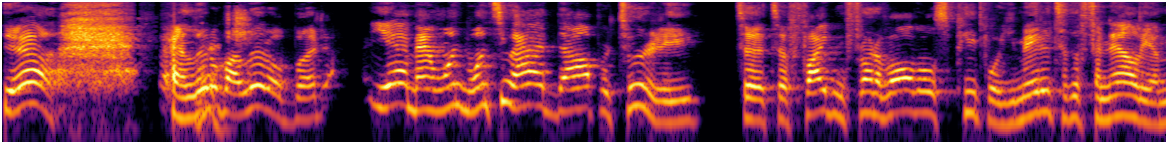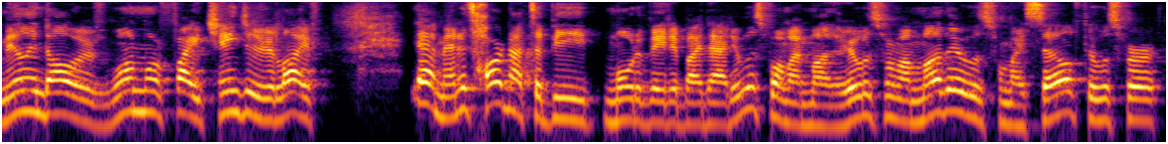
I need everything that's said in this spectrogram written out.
"Yeah," and little by little, but yeah, man. once you had the opportunity to, to fight in front of all those people. You made it to the finale, a million dollars, one more fight changes your life. Yeah, man, it's hard not to be motivated by that. It was for my mother. It was for my mother. It was for myself. It was for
